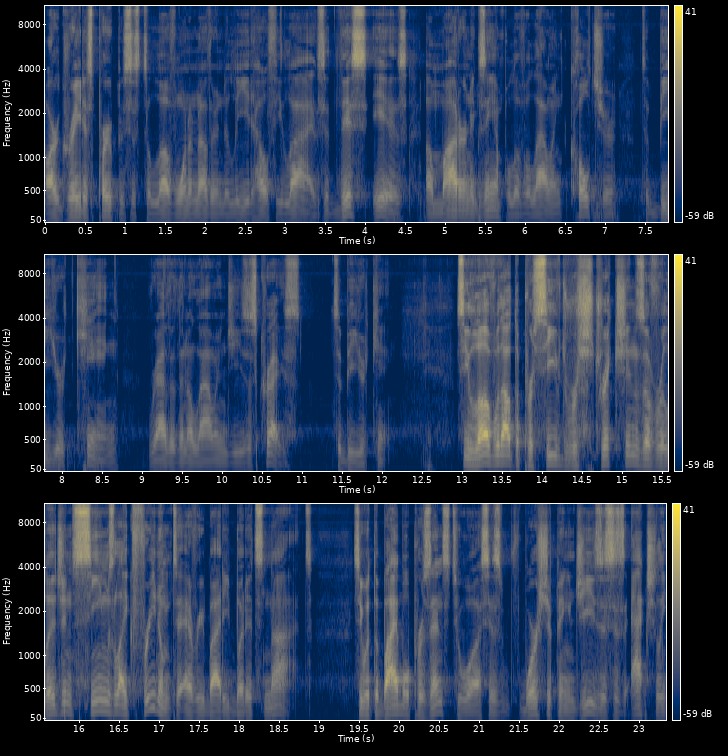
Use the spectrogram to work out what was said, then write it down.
our greatest purpose is to love one another and to lead healthy lives, that this is a modern example of allowing culture to be your king rather than allowing Jesus Christ to be your king. See, love without the perceived restrictions of religion seems like freedom to everybody, but it's not. See, what the Bible presents to us is worshiping Jesus is actually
